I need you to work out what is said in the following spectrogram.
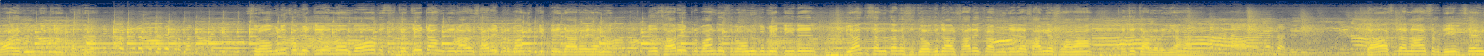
ਵਾਹਿਗੁਰੂ ਜੀ ਕੀ ਫਤਿਹ। ਸ਼੍ਰੋਮਣੀ ਕਮੇਟੀ ਵੱਲੋਂ ਬਹੁਤ ਸੁਚੱਜੇ ਢੰਗ ਦੇ ਨਾਲ ਸਾਰੇ ਪ੍ਰਬੰਧ ਕੀਤੇ ਜਾ ਰਹੇ ਹਨ। ਇਹ ਸਾਰੇ ਪ੍ਰਬੰਧ ਸ਼੍ਰੋਮਣੀ ਕਮੇਟੀ ਦੇ ਬੇਅੰਤ ਸੰਗਤਾਂ ਦੇ ਸਹਿਯੋਗ ਨਾਲ ਸਾਰੇ ਕੰਮ ਜਿਹੜੇ ਆ, ਸਾਰੀਆਂ ਸੇਵਾਵਾਂ ਇੱਥੇ ਚੱਲ ਰਹੀਆਂ ਹਨ। ਦੱਸ ਦਾ ਨਾਮ ਸੁਖਦੇਵ ਸਿੰਘ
